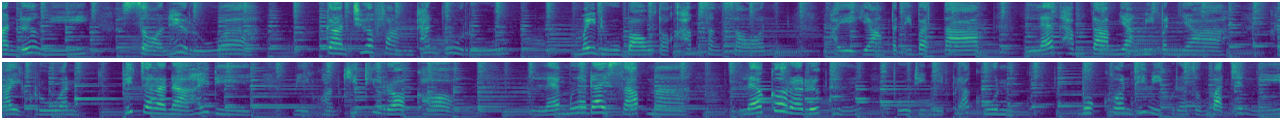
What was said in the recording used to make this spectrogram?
านเรื่องนี้ สอนให้รู้ว่า การเชื่อฟังท่านผู้รู้ ไม่ดูเบาต่อคำสั่งสอน พยายามปฏิบัติตาม และทำตามอย่างมีปัญญา ใคร่ครวญพิจารณาให้ดี มีความคิดที่รอบคอบ และเมื่อได้ทรัพย์มา แล้วก็ระลึกถึงผู้ที่มีพระคุณ บุคคลที่มีคุณสมบัติเช่นนี้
